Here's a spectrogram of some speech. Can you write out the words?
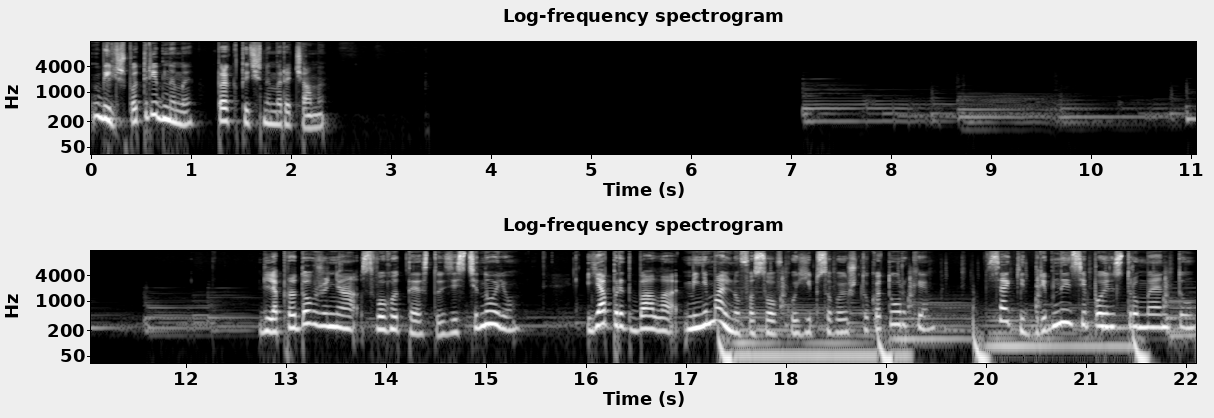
більш потрібними практичними речами. Для продовження свого тесту зі стіною я придбала мінімальну фасовку гіпсової штукатурки, всякі дрібниці по інструменту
